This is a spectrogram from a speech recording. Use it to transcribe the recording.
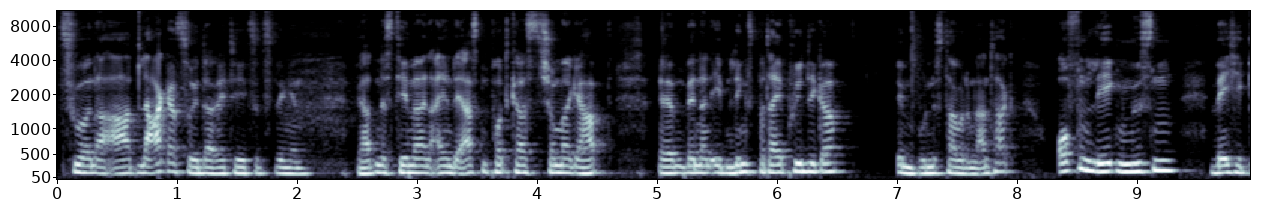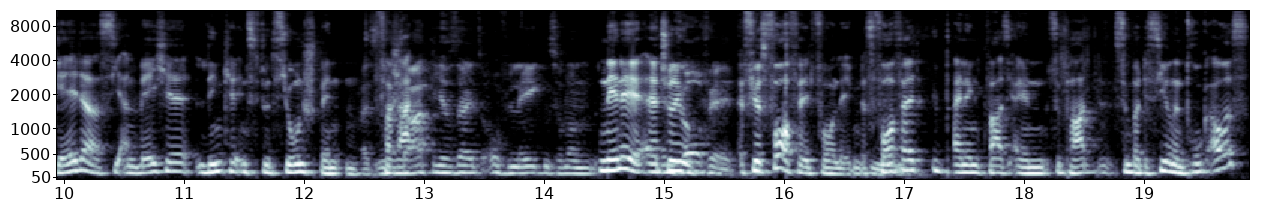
zu einer Art Lagersolidarität zu zwingen wir hatten das Thema in einem der ersten Podcasts schon mal gehabt, äh, wenn dann eben Linksparteipolitiker im Bundestag oder im Landtag offenlegen müssen, welche Gelder sie an welche linke Institution spenden. Also nicht staatlicherseits offenlegen, sondern nee, nee, Entschuldigung, Vorfeld. fürs Vorfeld vorlegen. Das mhm. Vorfeld übt einen quasi einen sympathisierenden Druck aus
